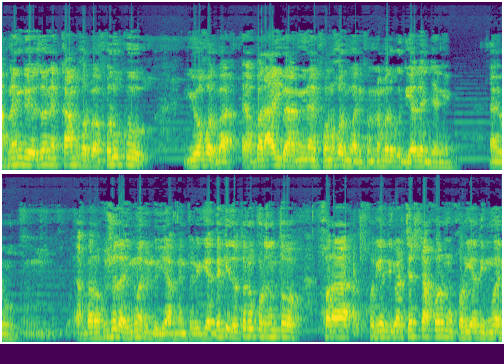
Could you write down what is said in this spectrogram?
আপনার দুজন এক কাম করবা ফরুকু ইয়ে করবা একবার আইবা আমি নাই ফোন করব আর ফোন নাম্বার দিয়া দেন জানি একবার অফিসে যাইমু আর লইয়া আপনার তোরে গিয়া দেখি যতটুকু পর্যন্ত খরা খরিয়া দিবার চেষ্টা করমু খরিয়া দিমু আর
